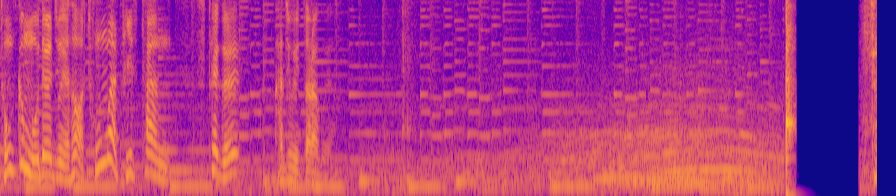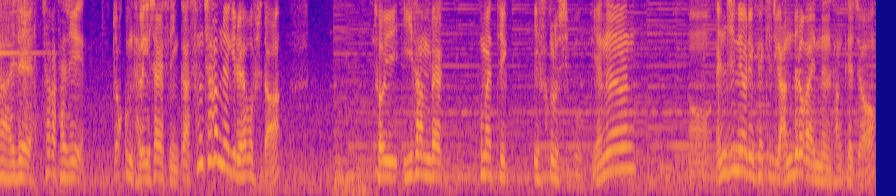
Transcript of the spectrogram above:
동급 모델 중에서 정말 비슷한 스펙을 가지고 있더라고요. 자 이제 차가 다시 조금 달리기 시작했으니까 승차감 얘기를 해봅시다 저희 2300 포매틱 익스클루시브 얘는 어, 엔지니어링 패키지가 안 들어가 있는 상태죠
